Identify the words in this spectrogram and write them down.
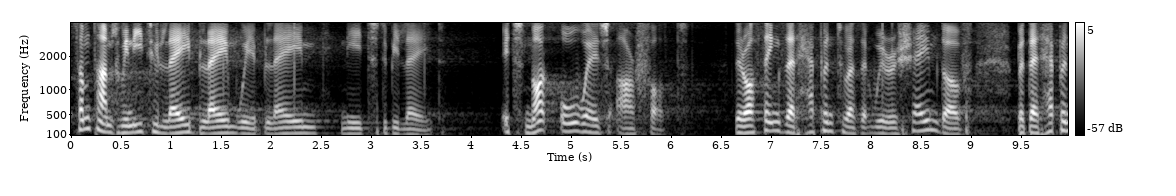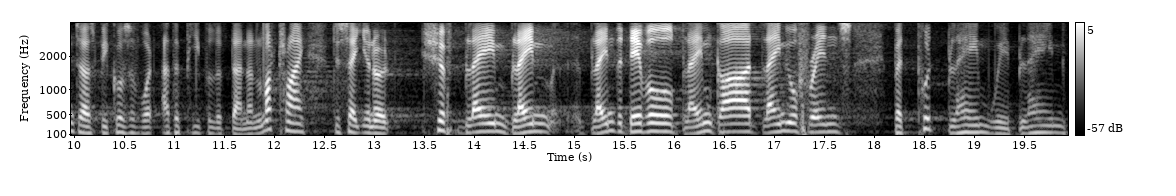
sometimes we need to lay blame where blame needs to be laid. It's not always our fault. There are things that happen to us that we're ashamed of, but that happened to us because of what other people have done. And I'm not trying to say, you know, shift blame, blame, blame the devil, blame God, blame your friends, but put blame where blame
